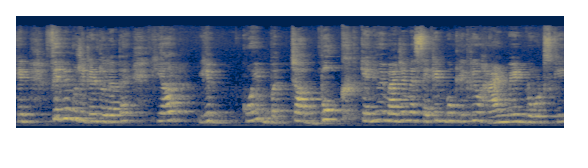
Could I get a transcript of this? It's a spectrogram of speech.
फिर भी मुझे गिल्ट हो जाता है कि यार, ये कोई बच्चा बुक कैन यू इमेजिन मैं सेकंड बुक लिख रही हूँ हैंडमेड नोट्स की।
